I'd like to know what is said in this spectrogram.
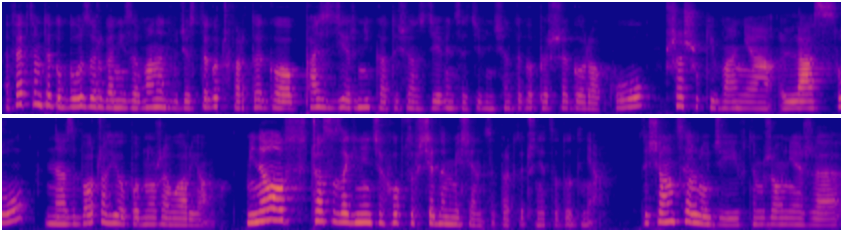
Efektem tego były zorganizowane 24 października 1991 roku przeszukiwania lasu na zboczach i u podnóża Waryong. Minęło od czasu zaginięcia chłopców 7 miesięcy, praktycznie co do dnia. Tysiące ludzi, w tym żołnierze,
